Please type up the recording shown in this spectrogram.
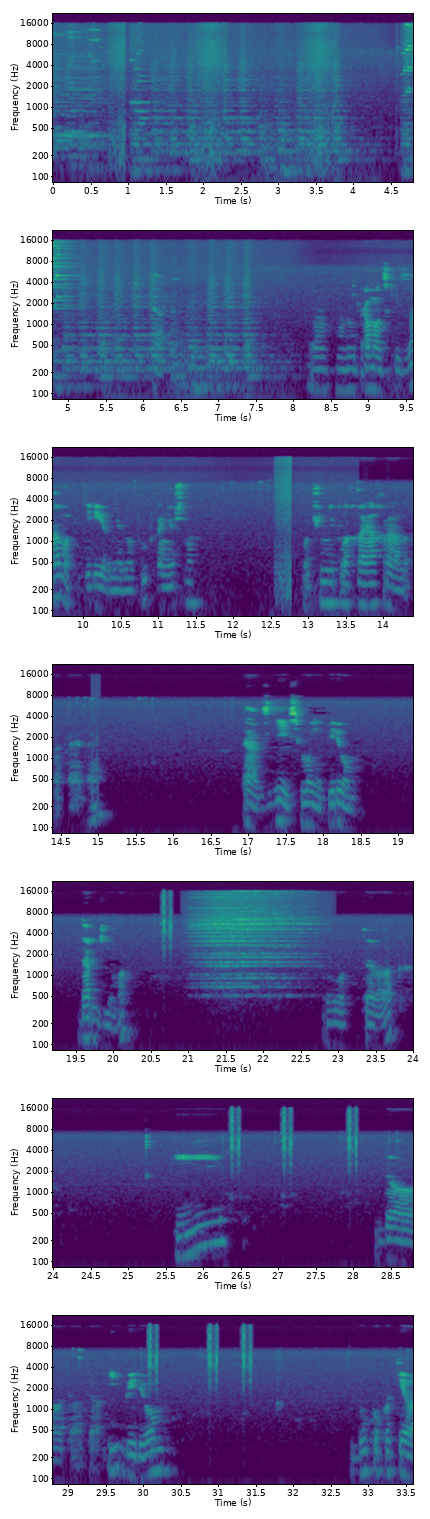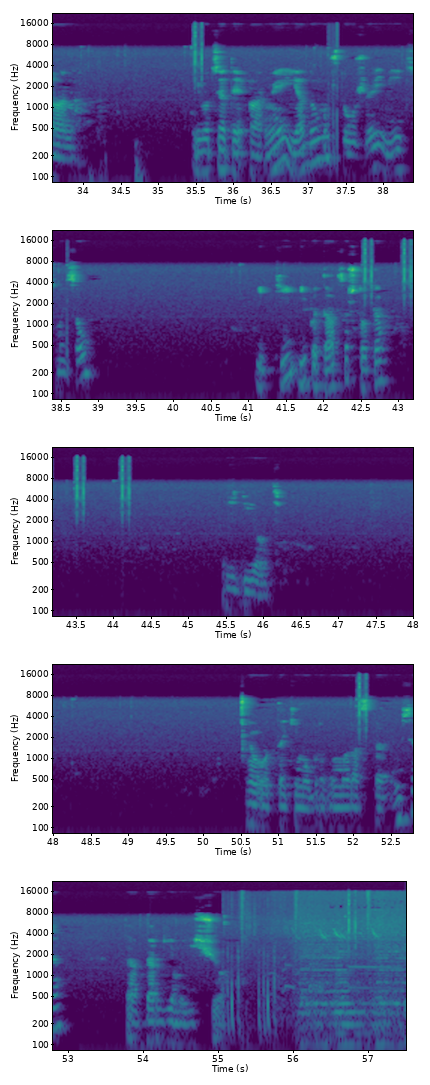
Некроманский замок, деревня, но тут, конечно, очень неплохая охрана такая, да? Так, здесь мы берем Даргима. Вот так. И... Да, да, да. И берем Духов Океана. И вот с этой армией, я думаю, что уже имеет смысл идти и пытаться что-то сделать. Вот таким образом мы расставимся. Так, Даргема еще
